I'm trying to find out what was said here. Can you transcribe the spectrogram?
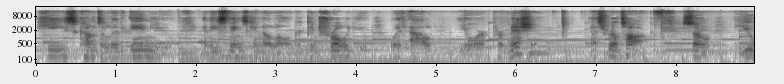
He's come to live in you, and these things can no longer control you without your permission. That's real talk. So you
